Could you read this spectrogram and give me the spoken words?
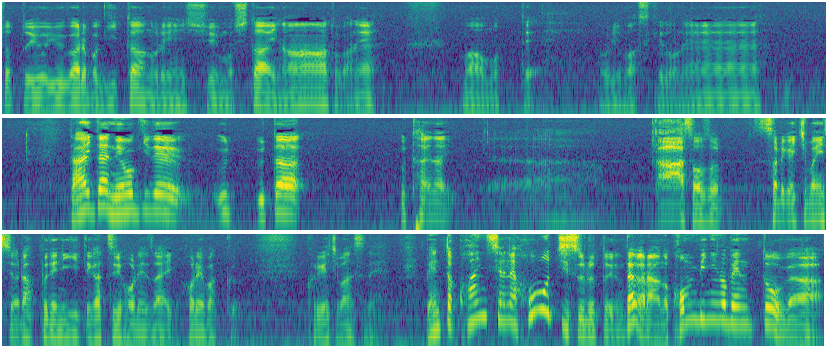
ちょっと余裕があればギターの練習もしたいなとかね。まあ思っておりますけどね。大体寝起きで歌歌えない。ああそうそう。それが一番いいですよ。ラップで握ってがっつり保冷剤保冷バッグ。これが一番ですね。弁当怖いんですよね。放置するという。だからあのコンビニの弁当が、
